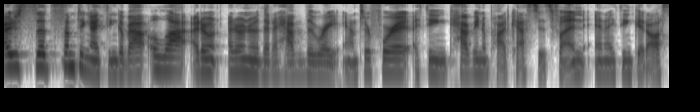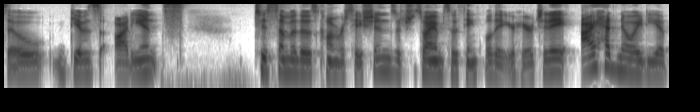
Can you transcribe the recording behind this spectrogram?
I just that's something I think about a lot. I don't I don't know that I have the right answer for it. I think having a podcast is fun and I think it also gives audience to some of those conversations, which is why I'm so thankful that you're here today. I had no idea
